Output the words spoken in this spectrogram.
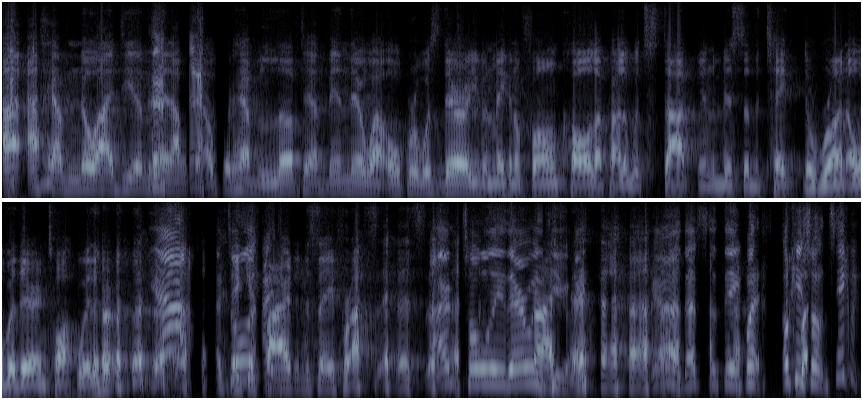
I, I have no idea, man. I, I, would have loved to have been there while Oprah was there, even making a phone call. I probably would stop in the midst of the take to run over there and talk with her. Yeah, I totally, and get fired in the same process. I'm totally there with you. yeah, that's the thing. But okay, but, so take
